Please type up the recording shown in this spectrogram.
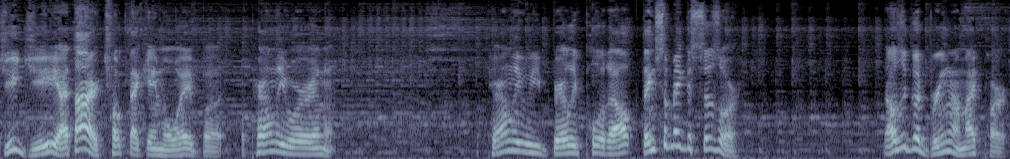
GG. I thought I choked that game away, but apparently we're in it. Apparently we barely pulled it out. Thanks to Mega Scizor. That was a good bring on my part.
